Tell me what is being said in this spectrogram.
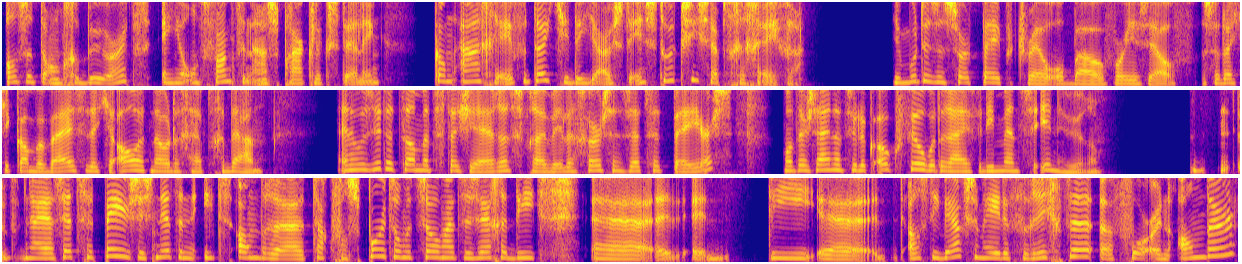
als het dan gebeurt en je ontvangt een aansprakelijkstelling, kan aangeven dat je de juiste instructies hebt gegeven. Je moet dus een soort paper trail opbouwen voor jezelf, zodat je kan bewijzen dat je al het nodige hebt gedaan. En hoe zit het dan met stagiaires, vrijwilligers en ZZP'ers? Want er zijn natuurlijk ook veel bedrijven die mensen inhuren. Nou ja, ZZP'ers is net een iets andere tak van sport, om het zo maar te zeggen. Die, uh, die uh, als die werkzaamheden verrichten voor een ander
